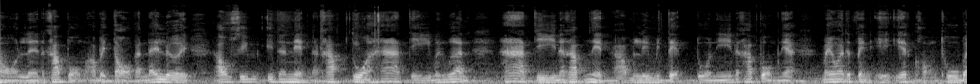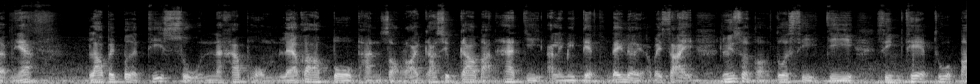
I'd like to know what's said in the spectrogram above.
นอนเลยนะครับผมเอาไปต่อกันได้เลย เอาซิมอินเทอร์เน็ตนะครับตัว 5G เพื่อนๆ 5G นะครับเน็ตอัลลิมิเต็ดตัวนี้นะครับผมเนี่ยไม่ว่าจะเป็น AS ของ True แบบเนี้ยเราไปเปิดที่ศูนย์นะครับผมแล้วก็เอาโปรพันสองบาท 5G Unlimited ได้เลยเอาไปใส่หรือในส่วนของตัว 4G ซิมเทพทั่วไป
